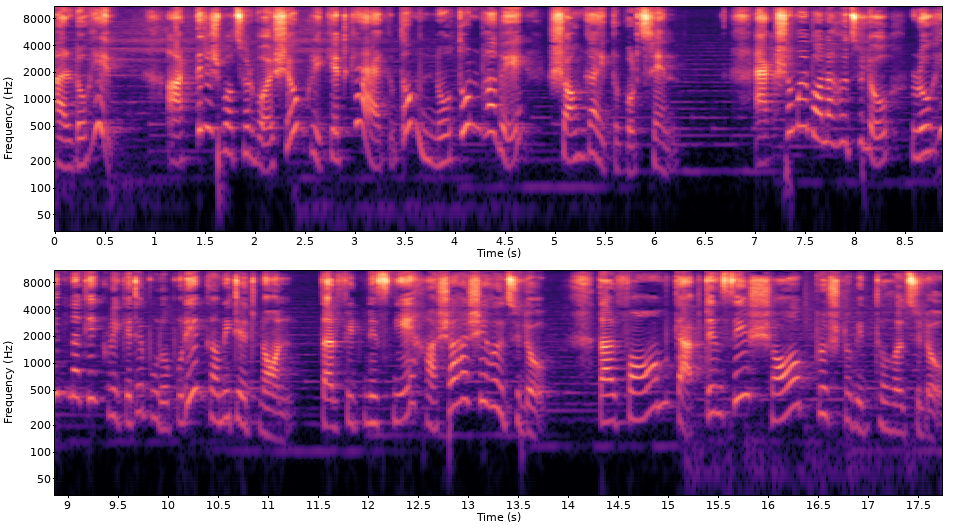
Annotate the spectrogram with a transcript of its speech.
আর রোহিত আটত্রিশ বছর বয়সেও ক্রিকেটকে একদম নতুনভাবে সংজ্ঞায়িত করছেন। একসময় বলা হয়েছিল রোহিত নাকি ক্রিকেটে পুরোপুরি কমিটেড নন। তার ফিটনেস নিয়ে হাসাহাসি হয়েছিল। তার ফর্ম ক্যাপ্টেন্সি সব প্রশ্নবিদ্ধ হয়েছিল।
